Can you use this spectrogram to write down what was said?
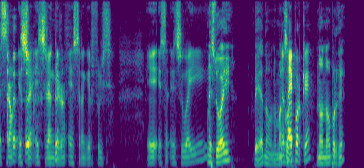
Stra- Stra- Stranger, Stranger Things. Eh, es- ¿Estuvo ahí? ¿Estuvo ahí? Vea, no, no me ¿No acuerdo. sabe por qué? No, no, ¿por qué?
